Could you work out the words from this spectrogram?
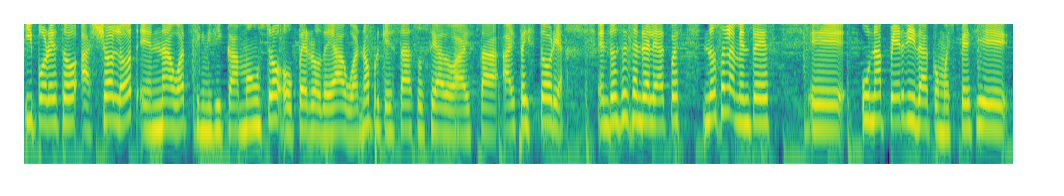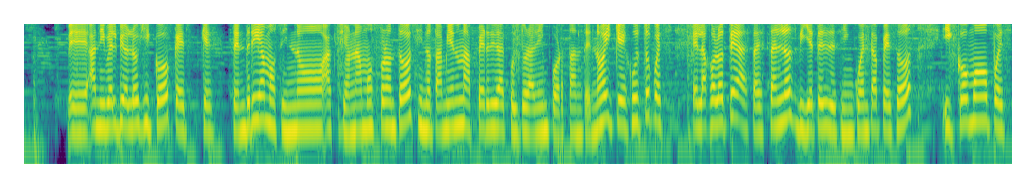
y por eso a Xolotl en náhuatl significa monstruo o perro de agua, ¿no? Porque está asociado a esta, a esta historia. Entonces en realidad pues no solamente es eh, una pérdida como especie eh, a nivel biológico que, que tendríamos si no accionamos pronto, sino también una pérdida cultural importante, ¿no? Y que justo pues el ajolote hasta está en los billetes de 50 pesos y como pues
